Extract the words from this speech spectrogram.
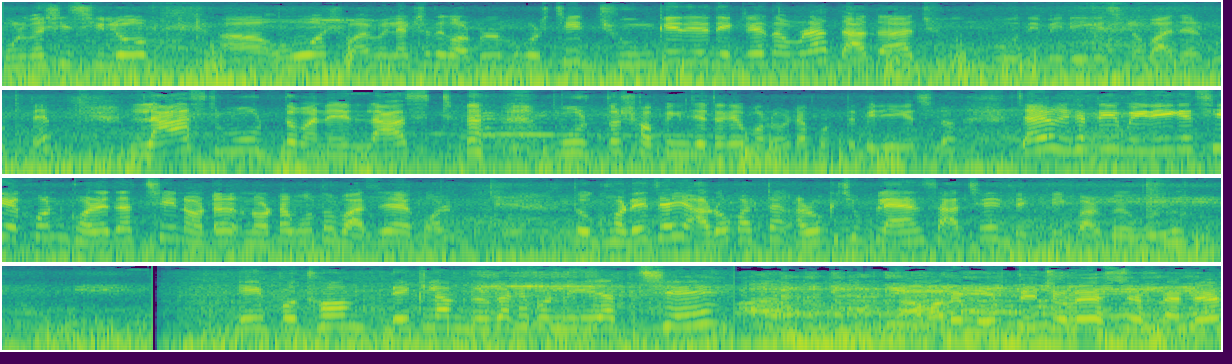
মনিমাসি ছিল ও সবাই মিলে একসাথে গল্প টল্প করছি। ঝুমকে দিয়ে দেখলে তোমরা দাদা ঝুম বৌদি বেরিয়ে গেছিল বাজার করতে। লাস্ট মুহূর্ত মানে লাস্ট মুহূর্ত শপিং যেটাকে বলো ওটা করতে বেরিয়ে গেছিল। যাই হোক এখান থেকে বেরিয়ে গেছি এখন ঘরে যাচ্ছি নটা নটা মতো বাজে এখন। তো ঘরে যাই আরও কয়েকটা আরও কিছু প্ল্যানস আছে দেখতেই পারবে ওগুলো। এই প্রথম দেখলাম দুর্গা ঠাকুর নিয়ে যাচ্ছে। আমাদের মূর্তি চলে এসছে ফ্ল্যাটের।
